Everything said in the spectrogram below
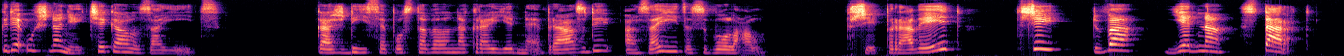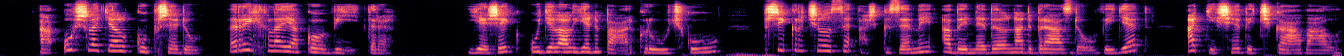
kde už na něj čekal zajíc. Každý se postavil na kraj jedné brázdy a zajíc zvolal. Připravit? Tři, dva, jedna, start! A už letěl kupředu, rychle jako vítr. Ježek udělal jen pár krůčků, přikrčil se až k zemi, aby nebyl nad brázdou vidět a tiše vyčkával.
